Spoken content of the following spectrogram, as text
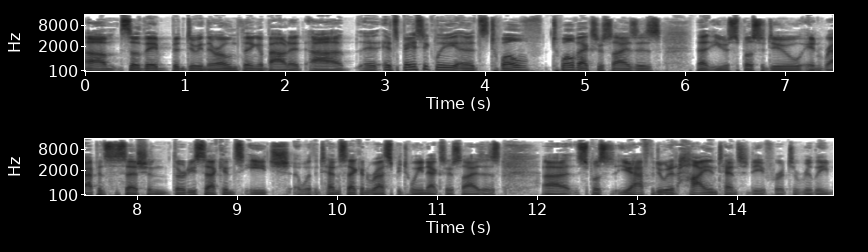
Um, so they've been doing their own thing about it. Uh, it- it's basically it's 12, 12 exercises that you're supposed to do in rapid succession, thirty seconds each, with a 10 second rest between exercises. Uh, supposed to, you have to do it at high intensity for it to really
